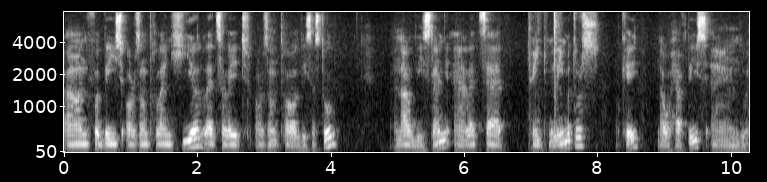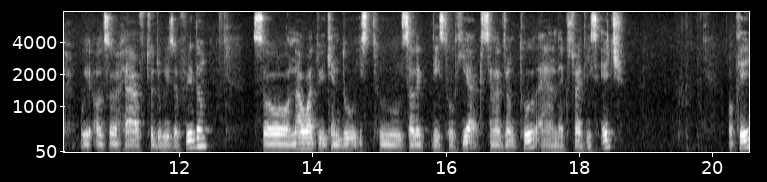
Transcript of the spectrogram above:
And for this horizontal line here let's select horizontal distance tool. And now this line and let's set 20 millimeters. Okay now we have this and we also have two degrees of freedom. So now what we can do is to select this tool here external jump tool and extract this edge okay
